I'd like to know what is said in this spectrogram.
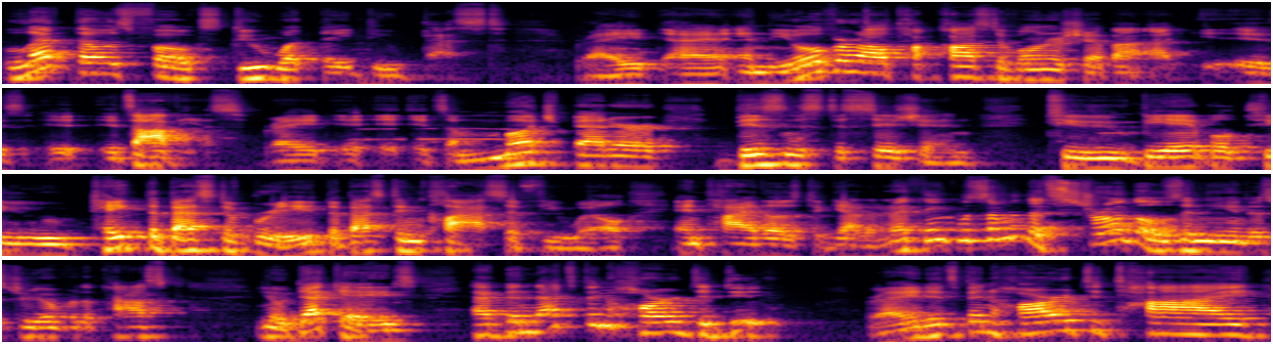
Let those folks do what they do best right? And, and, the overall t- cost of ownership uh, is it, it's obvious, right? It, it's a much better business decision to be able to take the best of breed, the best in class, if you will, and tie those together. And I think with some of the struggles in the industry over the past, you know, decades have been that's been hard to do, right? It's been hard to tie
